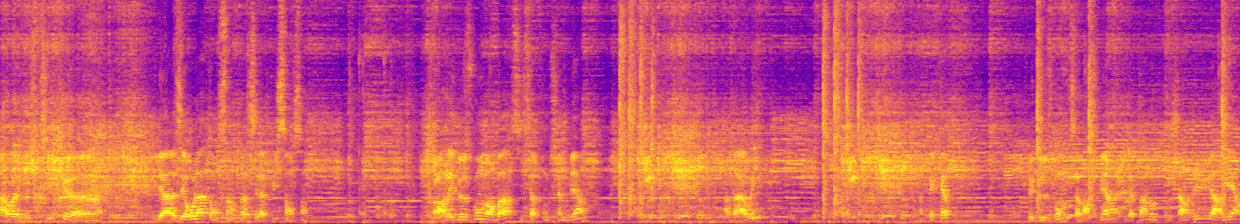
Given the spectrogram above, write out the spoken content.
Ah ouais, le stick, euh, il y a zéro latence. hein. Là, c'est la puissance. hein. Alors, les deux secondes en bas, si ça fonctionne bien. Ah bah oui. Impeccable. Les deux secondes, ça marche bien. Il n'y a pas un autre coup chargé arrière.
